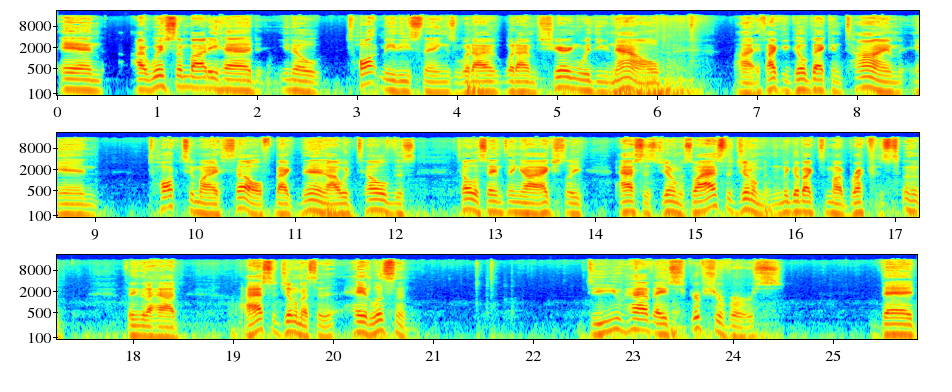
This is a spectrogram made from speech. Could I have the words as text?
And I wish somebody had, you know, taught me these things, what I what I'm sharing with you now, uh, if I could go back in time and talk to myself back then, I would tell this tell the same thing I actually asked this gentleman. So I asked the gentleman. Let me go back to my breakfast thing that I had. I asked the gentleman. I said, "Hey, listen. Do you have a scripture verse that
